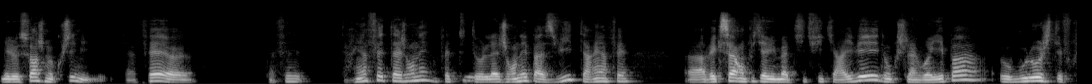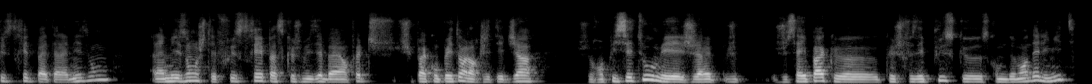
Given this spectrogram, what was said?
mais le soir, je me couchais, mais, tu n'as fait, fait, rien fait de ta journée. En fait, la journée passe vite, tu n'as rien fait. Euh, avec ça, en plus, il y a eu ma petite fille qui arrivait, donc je ne la voyais pas. Au boulot, j'étais frustré de ne pas être à la maison. À la maison, j'étais frustré parce que je me disais, bah, en fait, je ne suis pas compétent alors que j'étais déjà, je remplissais tout, mais je ne savais pas que, que, je faisais plus que ce qu'on me demandait, limite.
